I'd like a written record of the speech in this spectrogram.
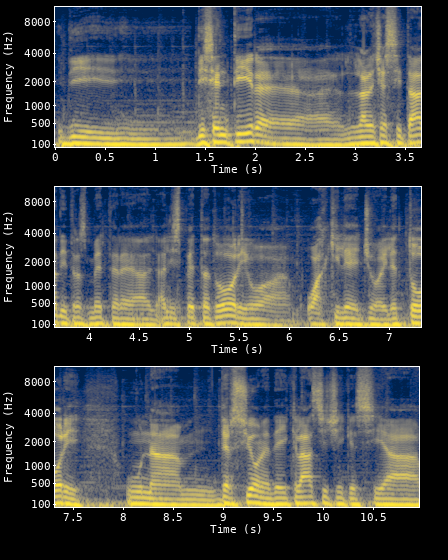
di, di sentire eh, la necessità di trasmettere agli spettatori o a, o a chi legge o ai lettori una mm, versione dei classici che sia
